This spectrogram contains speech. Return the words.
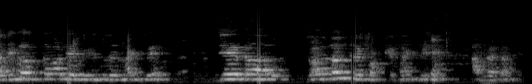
আধিপত্যবাদের বিরুদ্ধে থাকবে, যে দল গণতন্ত্রের পক্ষে থাকবে, আমরা তাদের।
